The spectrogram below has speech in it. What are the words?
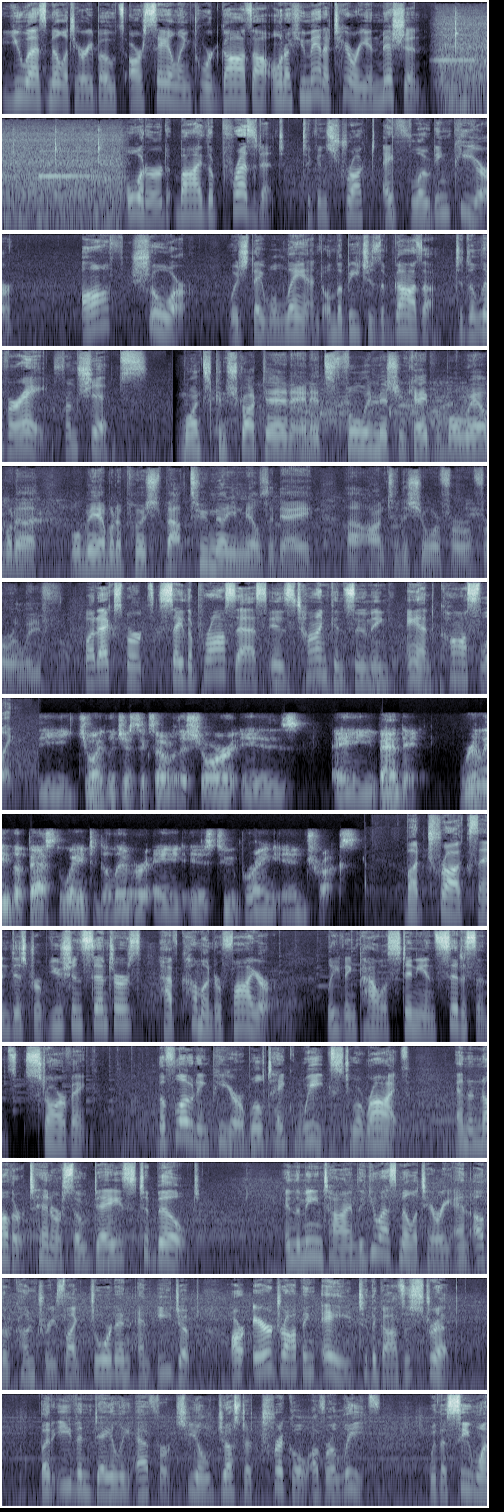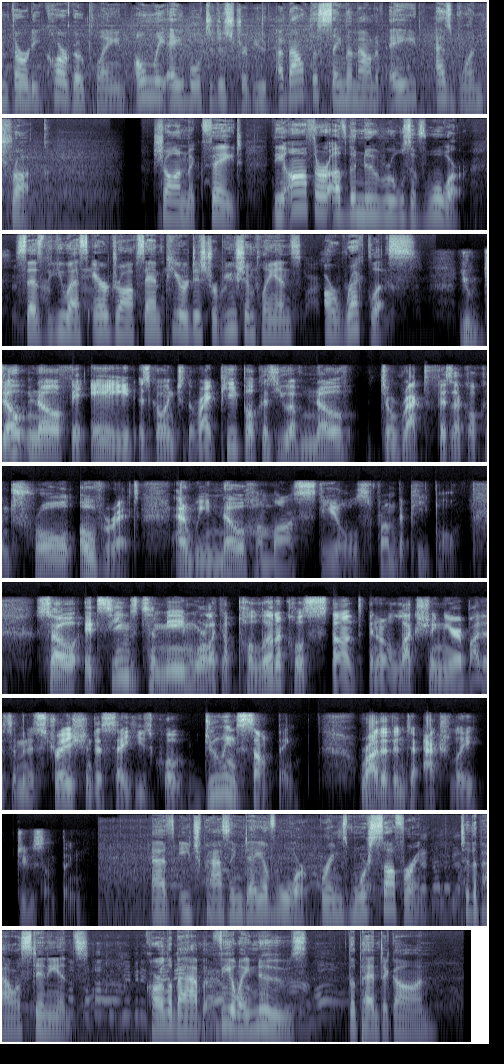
U.S. military boats are sailing toward Gaza on a humanitarian mission ordered by the president to construct a floating pier offshore, which they will land on the beaches of Gaza to deliver aid from ships. Once constructed and it's fully mission capable, we're able to, we'll be able to push about 2 million meals a day uh, onto the shore for, for relief. But experts say the process is time consuming and costly. The joint logistics over the shore is a band aid. Really, the best way to deliver aid is to bring in trucks. But trucks and distribution centers have come under fire, leaving Palestinian citizens starving. The floating pier will take weeks to arrive and another 10 or so days to build. In the meantime, the U.S. military and other countries like Jordan and Egypt are airdropping aid to the Gaza Strip. But even daily efforts yield just a trickle of relief, with a C 130 cargo plane only able to distribute about the same amount of aid as one truck. Sean McFate, the author of The New Rules of War, says the U.S. airdrops and pier distribution plans are reckless. You don't know if the aid is going to the right people because you have no direct physical control over it. And we know Hamas steals from the people. So it seems to me more like a political stunt in an election year by this administration to say he's, quote, doing something rather than to actually do something. As each passing day of war brings more suffering to the Palestinians. Carla Babb, VOA News, the Pentagon.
